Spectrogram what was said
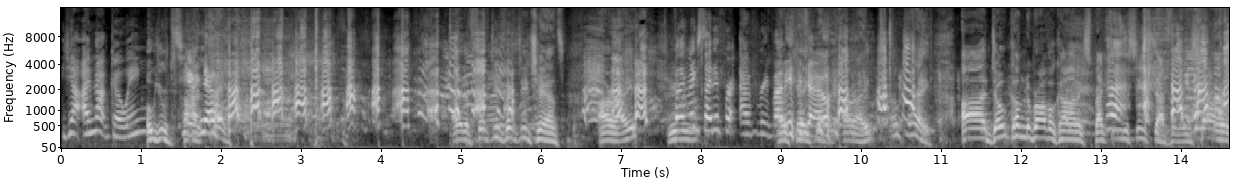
yeah, I'm not going. Oh, you're to, not. No. I had a 50 50 chance. All right. but I'm excited for everybody Okay, to go. good. All right. Okay. Uh, don't come to BravoCon expecting to see Stephanie. Sorry.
